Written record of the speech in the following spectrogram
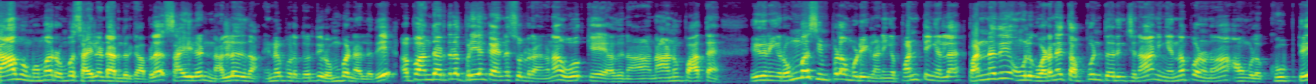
காமு மாமா ரொம்ப சைலண்டாக இருந்திருக்காப்புல. சைலண்ட் நல்லது தான் என்ன பொறுத்த வரைக்கும் ரொம்ப நல்லது. அப்போ அந்த இடத்துல பிரியங்கா என்ன சொல்கிறாங்கன்னா ஓகே அது நான் நானும் பார்த்தேன். இது நீங்கள் ரொம்ப சிம்பிளாக முடிக்கலாம். நீங்கள் பண்ணிட்டீங்கல்ல. பண்ணது உங்களுக்கு உடனே தப்புன்னு தெரிஞ்சுன்னா நீங்கள் என்ன பண்ணணும்னா அவங்கள கூப்பிட்டு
